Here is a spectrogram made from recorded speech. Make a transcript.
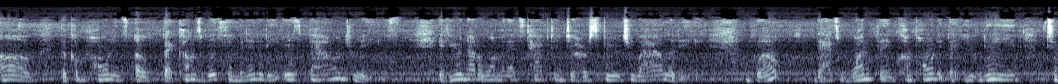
of the components of that comes with femininity is boundaries. If you're not a woman that's tapped into her spirituality, well, that's one thing component that you need to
